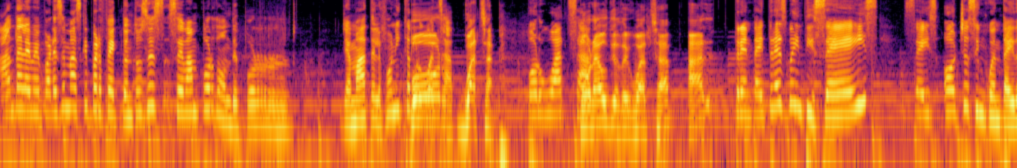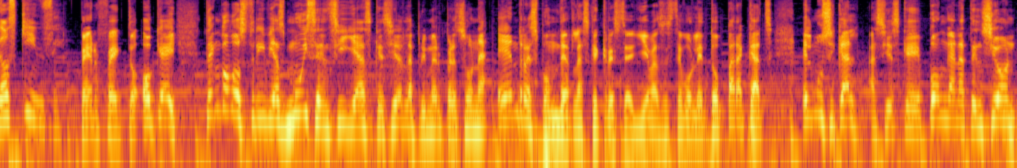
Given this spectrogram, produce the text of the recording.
Ándale, me parece más que perfecto. Entonces, ¿se van por dónde? ¿Por llamada telefónica? ¿Por, Por WhatsApp? WhatsApp. Por WhatsApp. Por audio de WhatsApp al 3326 685215. Perfecto. Ok, tengo dos trivias muy sencillas que si eres la primera persona en responderlas, ¿qué crees te llevas este boleto para Cats? El musical. Así es que pongan atención.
